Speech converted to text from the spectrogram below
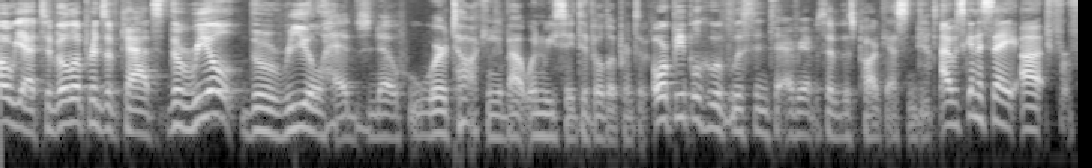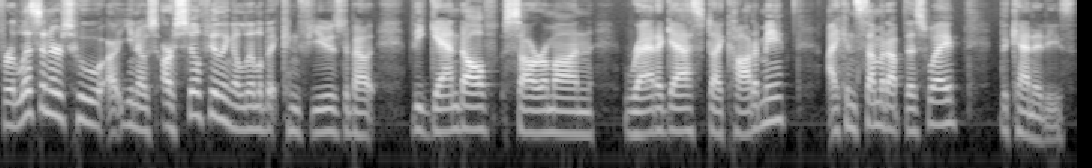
Oh yeah, Tevildo Prince of Cats. The real the real heads know who we're talking about when we say Tevildo Prince of or people who have listened to every episode of this podcast in detail. I was going to say uh, for, for listeners who are you know are still feeling a little bit confused about the Gandalf Saruman Radagast dichotomy, I can sum it up this way: the Kennedys.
